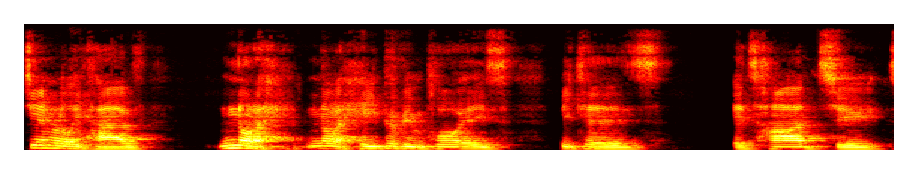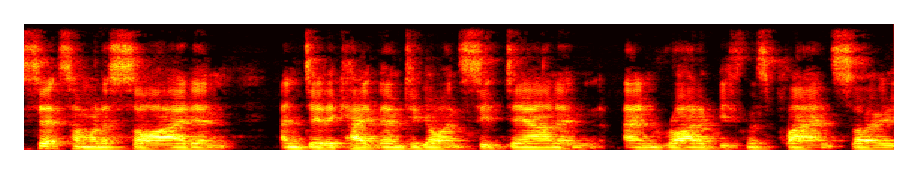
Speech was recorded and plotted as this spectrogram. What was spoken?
generally have not a not a heap of employees because it's hard to set someone aside and and dedicate them to go and sit down and, and write a business plan. So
